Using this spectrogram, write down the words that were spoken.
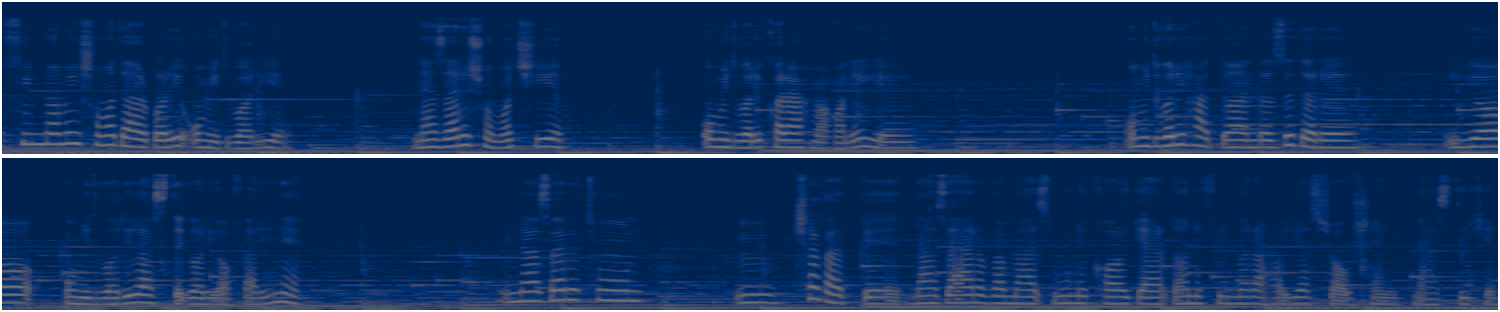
فیلمنامه شما درباره امیدواریه. نظر شما چیه؟ امیدواری کار احمقانه امیدواری حد و اندازه داره یا امیدواری رستگاری آفرینه؟ نظرتون چقدر به نظر و مضمون کارگردان فیلم رهایی از شاوشنگ نزدیکه؟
